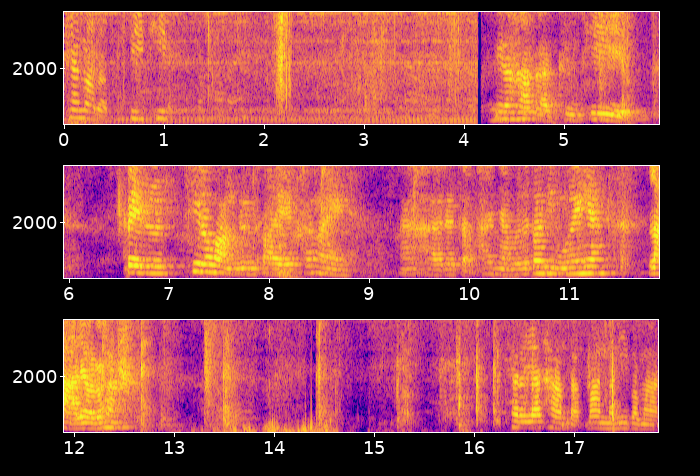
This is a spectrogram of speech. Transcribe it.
แค่มาแบบซีทิศนะคะนี่นะคะก็ถึงที่เป็นที่ระหว่างเดินไปข้างในนะคะเดี๋ยวจะพายามไปด้วยตอนนี้มือเนี่ยหลาแล้วนะคะใช้ระยะทางจากบ้านมานี่ประมาณ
